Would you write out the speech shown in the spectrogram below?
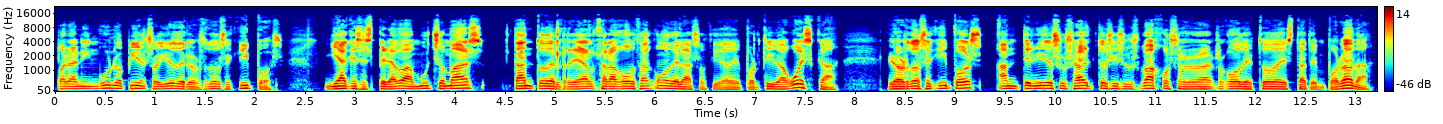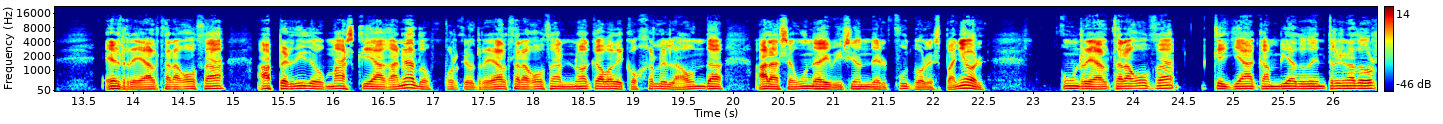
para ninguno, pienso yo, de los dos equipos, ya que se esperaba mucho más tanto del Real Zaragoza como de la Sociedad Deportiva Huesca. Los dos equipos han tenido sus altos y sus bajos a lo largo de toda esta temporada el Real Zaragoza ha perdido más que ha ganado, porque el Real Zaragoza no acaba de cogerle la onda a la segunda división del fútbol español. Un Real Zaragoza que ya ha cambiado de entrenador,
